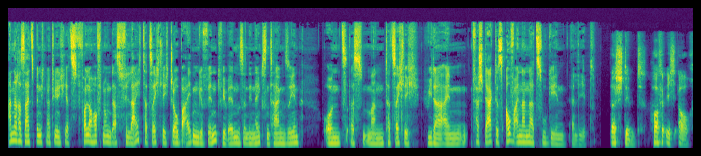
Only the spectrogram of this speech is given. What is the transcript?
andererseits bin ich natürlich jetzt voller Hoffnung, dass vielleicht tatsächlich Joe Biden gewinnt. Wir werden es in den nächsten Tagen sehen und dass man tatsächlich wieder ein verstärktes Aufeinanderzugehen erlebt. Das stimmt. Hoffe ich auch.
